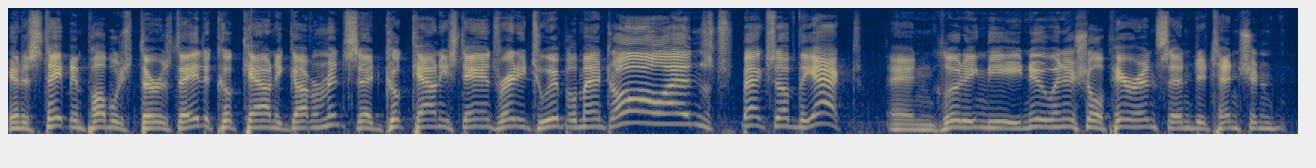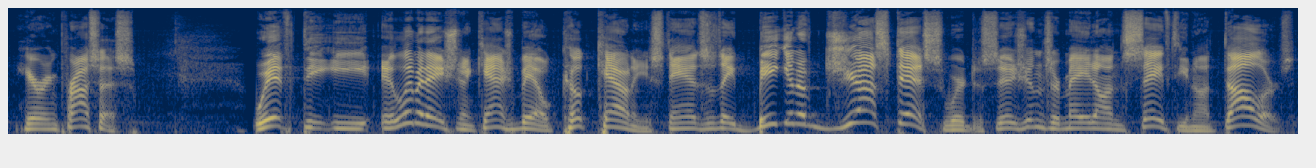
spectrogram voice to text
In a statement published Thursday, the Cook County government said Cook County stands ready to implement all aspects of the act, including the new initial appearance and detention hearing process. With the elimination of cash bail, Cook County stands as a beacon of justice where decisions are made on safety, not dollars.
